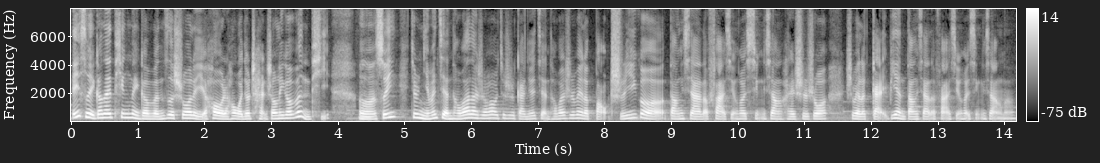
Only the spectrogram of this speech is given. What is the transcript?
哎，所以刚才听那个文字说了以后，然后我就产生了一个问题，嗯、所以就是你们剪头发的时候，就是感觉剪头发是为了保持一个当下的发型和形象，还是说是为了改变当下的发型和形象呢？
